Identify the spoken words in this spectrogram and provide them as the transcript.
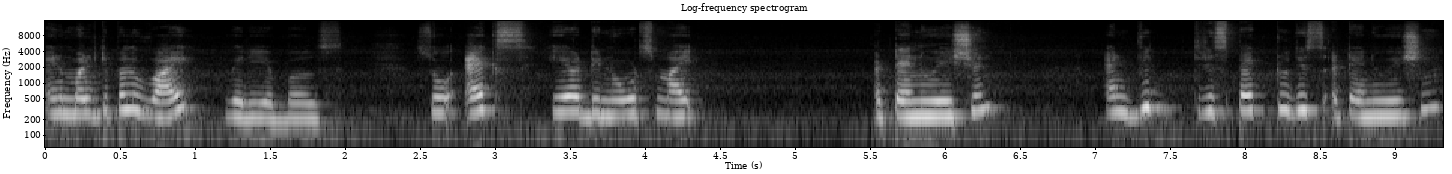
and multiple y variables. So x here denotes my attenuation and with respect to this attenuation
